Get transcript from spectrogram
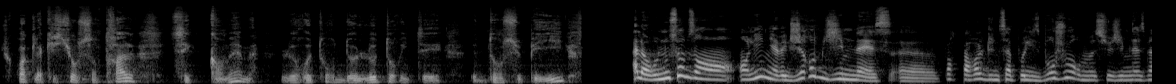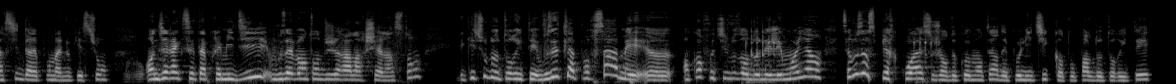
je crois que la question centrale, c'est quand même le retour de l'autorité dans ce pays. Alors, nous sommes en, en ligne avec Jérôme Gimnès, euh, porte-parole d'UNSA Police. Bonjour, monsieur Gimnès. Merci de répondre à nos questions en direct cet après-midi. Vous avez entendu Gérard Larcher à l'instant. Les questions d'autorité, vous êtes là pour ça, mais euh, encore faut-il vous en donner les moyens. Ça vous inspire quoi, ce genre de commentaires des politiques quand on parle d'autorité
